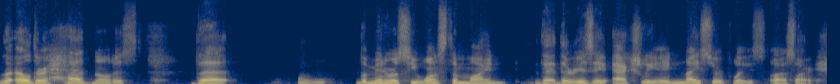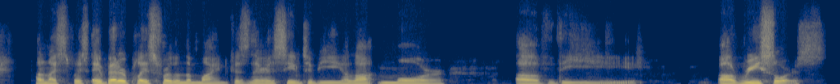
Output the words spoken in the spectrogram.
the elder had noticed that w- the minerals he wants to mine, that there is a actually a nicer place, uh, sorry, a nicer place, a better place for them to mine because there has seemed to be a lot more of the uh, resource,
